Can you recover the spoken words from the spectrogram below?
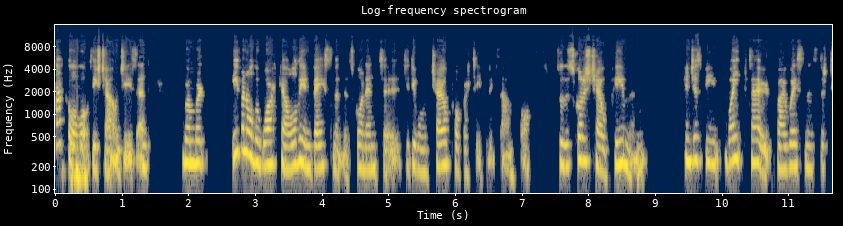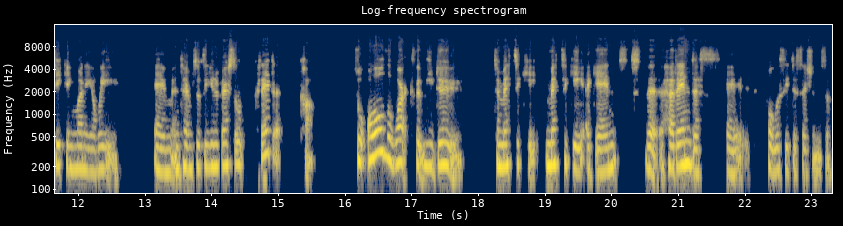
tackle a lot of these challenges. And when we're even all the work and all the investment that's gone into to dealing with child poverty, for example, So the Scottish Child Payment can just be wiped out by Westminster taking money away um, in terms of the universal credit cut. So all the work that we do to mitigate mitigate against the horrendous uh, policy decisions of,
